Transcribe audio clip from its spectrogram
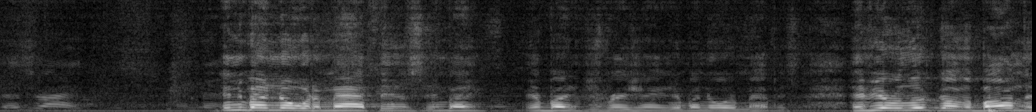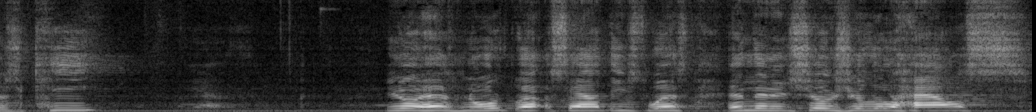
That's right. Anybody know what a map is? Anybody? Everybody just raise your hand. Everybody know what a map is? Have you ever looked on the bottom? There's a key. Yes. You know, it has north, south, east, west, and then it shows your little house.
